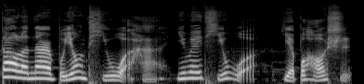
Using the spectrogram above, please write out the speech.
到了那儿不用提我哈，因为提我也不好使。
